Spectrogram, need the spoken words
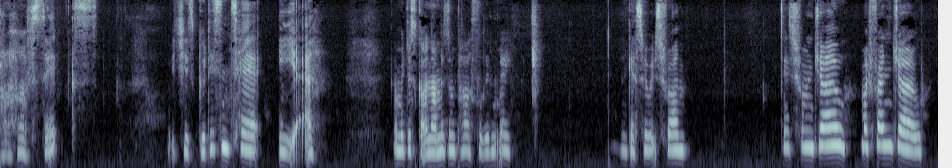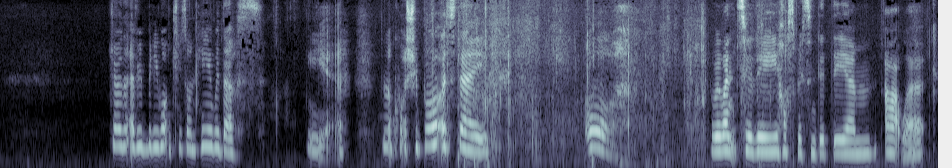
about half six, which is good, isn't it? Yeah. And we just got an Amazon parcel, didn't we? And guess who it's from? It's from Jo, my friend Jo. Jo that everybody watches on here with us. Yeah. Look what she brought us, Dave. Oh. We went to the hospice and did the um, artwork.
